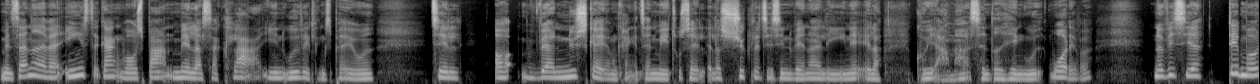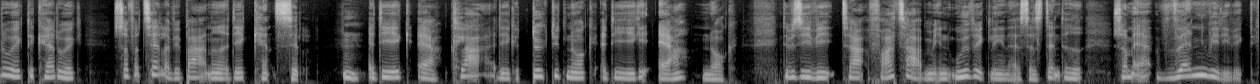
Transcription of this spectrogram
Men sandheden er, at hver eneste gang vores barn melder sig klar i en udviklingsperiode til at være nysgerrig omkring at tage en metro selv, eller cykle til sine venner alene, eller gå i Amager-centret, hænge ud, whatever. Når vi siger, det må du ikke, det kan du ikke, så fortæller vi barnet, at det ikke kan selv. Mm. At det ikke er klar, at det ikke er dygtigt nok, at det ikke er nok. Det vil sige, at vi tager, fratager dem en udvikling af selvstændighed, som er vanvittigt vigtig.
